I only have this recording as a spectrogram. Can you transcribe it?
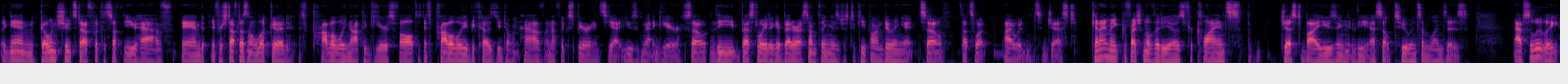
again, go and shoot stuff with the stuff that you have. And if your stuff doesn't look good, it's probably not the gear's fault. It's probably because you don't have enough experience yet using that gear. So the best way to get better at something is just to keep on doing it. So that's what I would suggest. Can I make professional videos for clients just by using the SL2 and some lenses? Absolutely.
